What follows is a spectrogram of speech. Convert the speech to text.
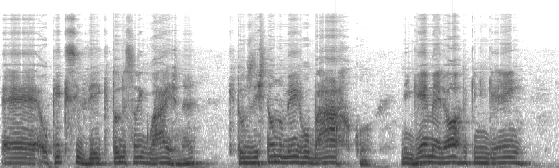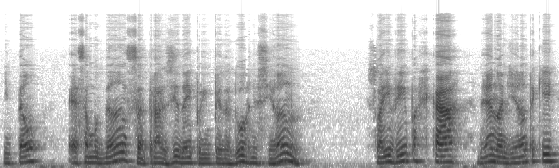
é, o que que se vê? Que todos são iguais, né? Que todos estão no mesmo barco, ninguém é melhor do que ninguém. Então, essa mudança trazida aí por imperador nesse ano, isso aí veio para ficar, né? Não adianta que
